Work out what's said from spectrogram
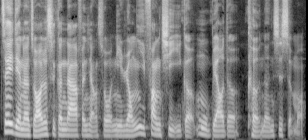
这一点呢，主要就是跟大家分享说，你容易放弃一个目标的可能是什么？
